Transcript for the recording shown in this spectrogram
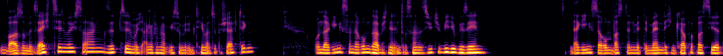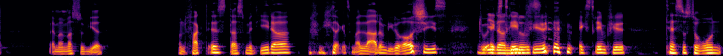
war so mit 16, würde ich sagen, 17, wo ich angefangen habe, mich so mit dem Thema zu beschäftigen. Und da ging es dann darum, da habe ich ein interessantes YouTube-Video gesehen. Da ging es darum, was denn mit dem männlichen Körper passiert, wenn man masturbiert. Und Fakt ist, dass mit jeder, ich sag jetzt mal, Ladung, die du rausschießt, du Jeder extrem Nuss. viel, extrem viel Testosteron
